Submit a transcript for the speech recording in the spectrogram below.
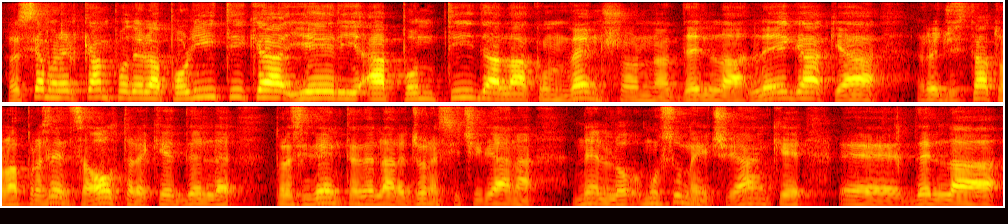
Restiamo nel campo della politica, ieri a Pontida la convention della Lega che ha registrato la presenza oltre che del presidente della regione siciliana Nello Musumeci, anche eh, della,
